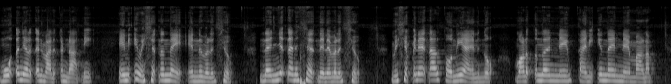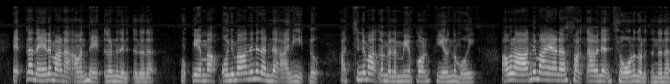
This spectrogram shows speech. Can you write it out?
മൂത്ത ചെറുത്തൻ വരത്തുണ്ടാക്കി. എനിക്ക് വിശക്കുന്നേ എന്ന് വിളിച്ചു. നെഞ്ഞത്തനച്ച് നിലവിളിച്ചു. വിശപ്പിനേക്കാൾ തോന്നിയായിരുന്നു വളർത്തുന്നതിന്റെയും തനിക്കുന്നതിന്റെയും മണം എത്ര നേരമാണ് അവൻ നേട്ടുകൊണ്ട് നിൽക്കുന്നത് കുട്ടിയമ്മ ഒരുമാതിന് തന്നെ അനിയിട്ടു. അച്ഛന് മാത്രം വിളമ്പിയപ്പോൾ തീർന്നു പോയി. അവൾ ആദ്യമായാണ് ഭർത്താവിന് ചോറ് തുടങ്ങുന്നത്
